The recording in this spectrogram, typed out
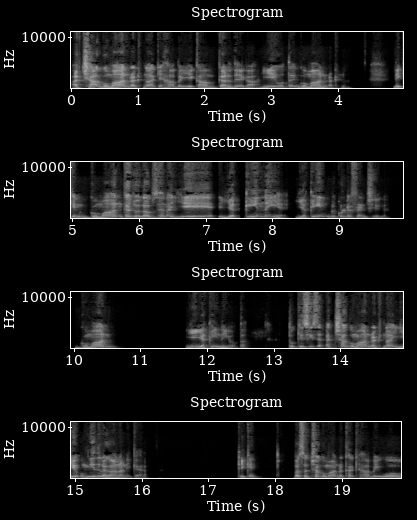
اچھا گمان رکھنا کہ ہاں بھئی یہ کام کر دے گا، یہ ہوتا ہے گمان رکھنا۔ لیکن گمان کا جو لفظ ہے نا، یہ یقین نہیں ہے۔ یقین بالکل ڈفرینٹ چیز ہے۔ گمان، یہ یقین نہیں ہوتا۔ تو کسی سے اچھا گمان رکھنا، یہ امید لگانا نہیں کہہ رہا۔ ٹھیک ہے؟ بس اچھا گمان رکھا کہ ہاں بھئی وہ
